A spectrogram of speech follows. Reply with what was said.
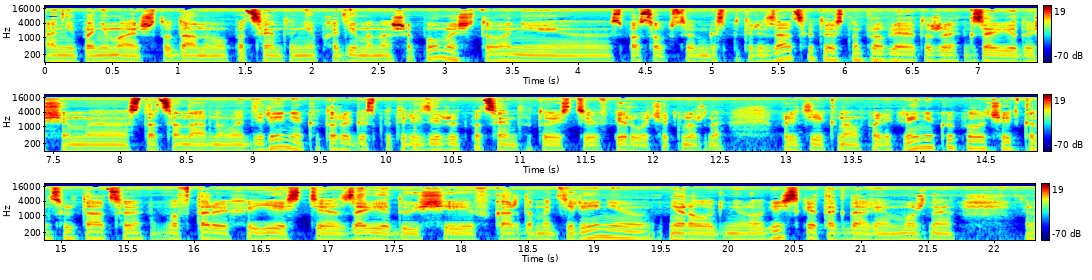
они понимают, что данному пациенту необходима наша помощь, то они способствуют госпитализации, то есть направляют уже к заведующим э, стационарного отделения, которые госпитализируют пациента. То есть в первую очередь нужно прийти к нам в поликлинику и получить консультацию. Во-вторых, есть заведующие в каждом отделении, неврология, неврологическая и так далее. Можно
